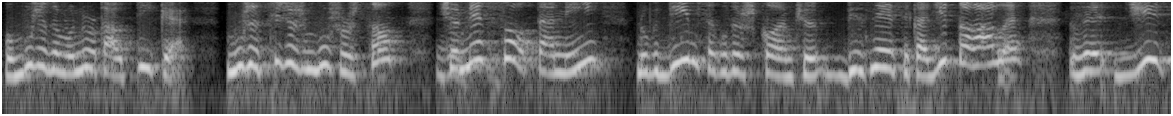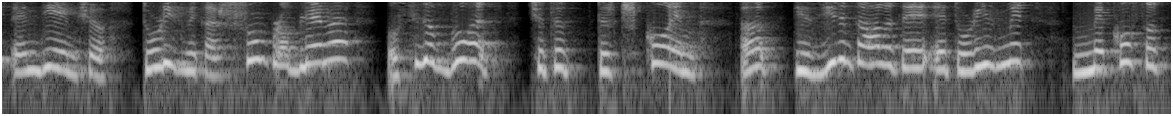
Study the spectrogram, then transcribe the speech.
po mbushet në mënyrë kaotike. Mbushet siç është mbushur sot, që ne sot tani nuk dimë se ku të shkojmë, që biznesi ka gjithë këto halle dhe gjithë e ndjejmë që turizmi ka shumë probleme, o po si do bëhet që të, të shkojmë, të zgjidhim këto hallet e, e turizmit me kostot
